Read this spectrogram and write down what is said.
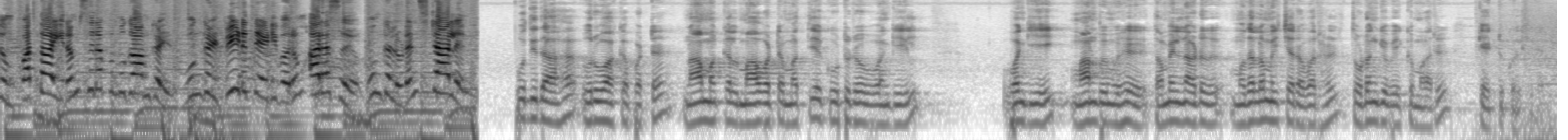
முழுவதும் பத்தாயிரம் சிறப்பு முகாம்கள் உங்கள் வீடு தேடி வரும் அரசு. உங்களுடன் ஸ்டாலின். புதிதாக உருவாக்கப்பட்ட நாமக்கல் மாவட்ட மத்திய கூட்டுறவு வங்கியில் வங்கியை மாண்புமிகு தமிழ்நாடு முதலமைச்சர் அவர்கள் தொடங்கி வைக்குமாறு கேட்டுக்கொள்கிறேன்.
